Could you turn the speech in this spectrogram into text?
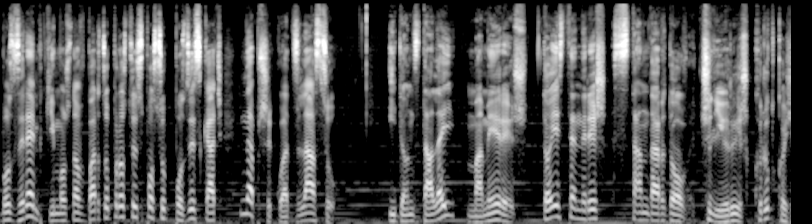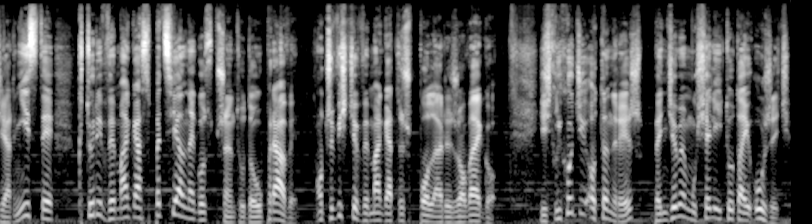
bo zrębki można w bardzo prosty sposób pozyskać, na przykład z lasu. Idąc dalej, mamy ryż. To jest ten ryż standardowy, czyli ryż krótkoziarnisty, który wymaga specjalnego sprzętu do uprawy. Oczywiście wymaga też pola ryżowego. Jeśli chodzi o ten ryż, będziemy musieli tutaj użyć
